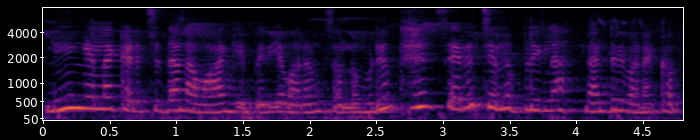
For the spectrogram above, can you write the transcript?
நீங்க எல்லாம் கிடைச்சி தான் நான் வாங்கிய பெரிய வரம்னு சொல்ல முடியும். சரி சொல்ல பிள்ளைங்களா நன்றி வணக்கம்.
